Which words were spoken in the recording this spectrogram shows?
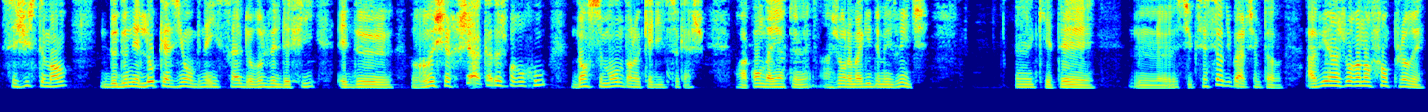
c'est justement de donner l'occasion au Bnei Israël de relever le défi et de rechercher Akadosh Baruch dans ce monde dans lequel il se cache. On raconte d'ailleurs qu'un jour le Magui de Mezrich, euh, qui était le successeur du Baal Tov, a vu un jour un enfant pleurer.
